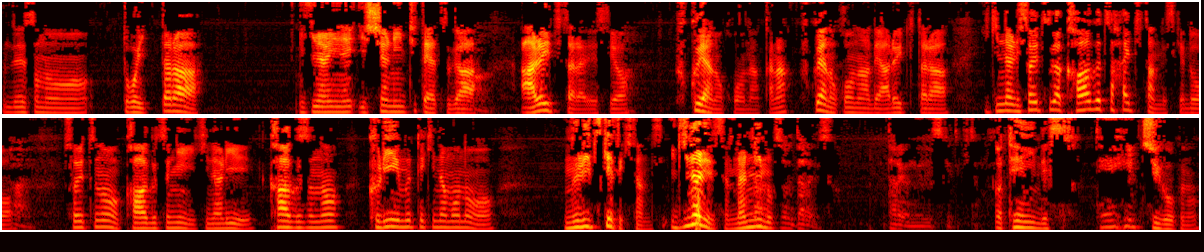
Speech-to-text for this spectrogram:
で、その、とこ行ったら、いきなりね、一緒に行ってたやつーが、は歩いてたらですよ、服屋のコーナーかな服屋のコーナーで歩いてたら、いきなりそいつが革靴履いてたんですけど、いはいそいつの革靴にいきなり革靴のクリーム的なものを塗りつけてきたんです。いきなりですよ、何にも。それ誰ですか？誰が塗りつけてきたのあ店員です。店員？中国の。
